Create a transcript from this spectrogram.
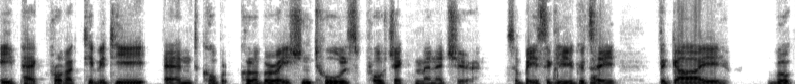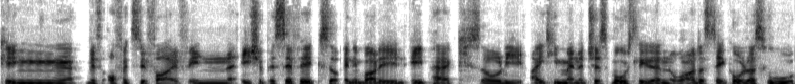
APAC Productivity and Co- Collaboration Tools Project Manager. So basically, you could say the guy working with Office 365 in Asia Pacific. So anybody in APAC, so the IT managers mostly then, or other stakeholders who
